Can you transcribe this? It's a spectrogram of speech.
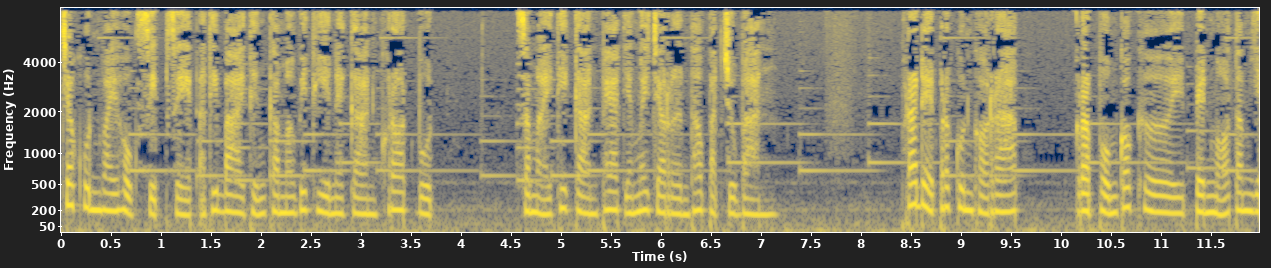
เจ้าคุณวัยหกสิบเศษอธิบายถึงกรรมวิธีในการคลอดบุตร สมัยที่การแพทย์ยังไม่เจริญเท่าปัจจุบัน พระเดชพระคุณขอรับ กระผมก็เคยเป็นหมอตำแย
